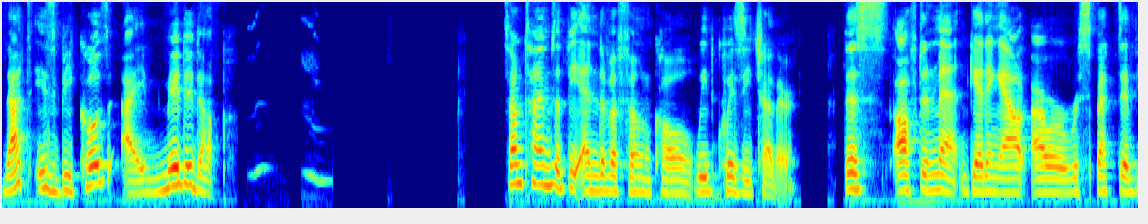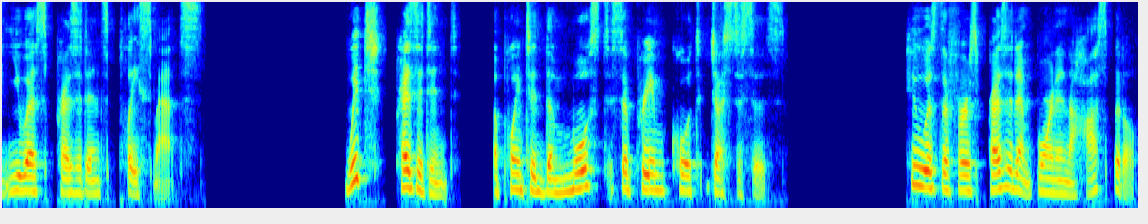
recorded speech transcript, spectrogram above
That is because I made it up. Sometimes at the end of a phone call, we'd quiz each other. This often meant getting out our respective US presidents' placemats. Which president appointed the most Supreme Court justices? Who was the first president born in a hospital?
